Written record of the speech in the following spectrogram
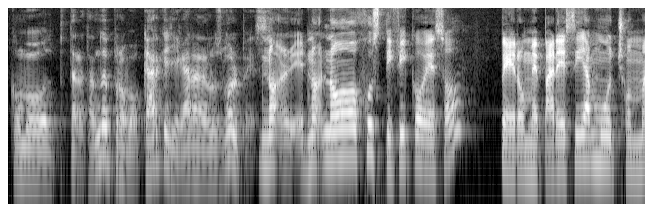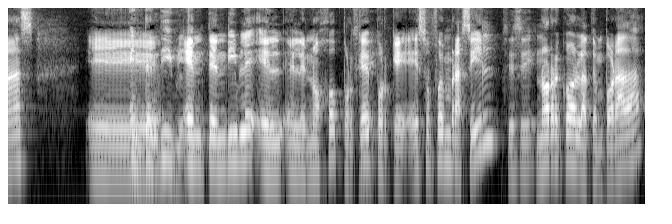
como tratando de provocar que llegaran a los golpes. No, eh, no, no justifico eso, pero me parecía mucho más eh, Entendible. entendible el, el enojo. ¿Por qué? Sí. Porque eso fue en Brasil. Sí, sí. No recuerdo la temporada,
